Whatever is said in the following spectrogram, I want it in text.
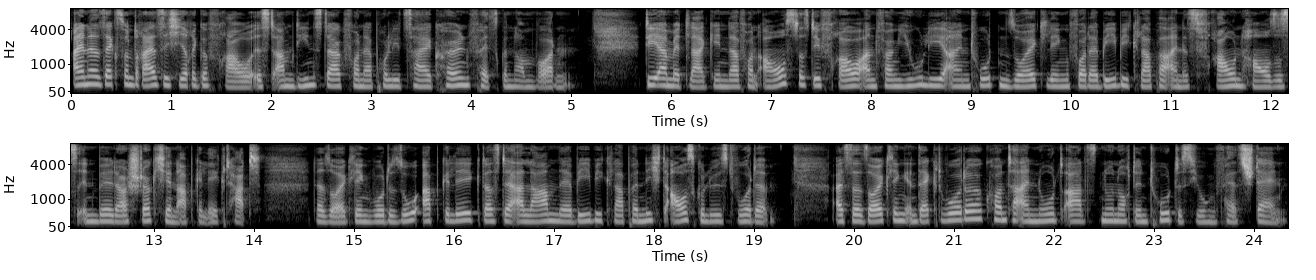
Eine 36-jährige Frau ist am Dienstag von der Polizei Köln festgenommen worden. Die Ermittler gehen davon aus, dass die Frau Anfang Juli einen toten Säugling vor der Babyklappe eines Frauenhauses in Bilderstöckchen abgelegt hat. Der Säugling wurde so abgelegt, dass der Alarm der Babyklappe nicht ausgelöst wurde. Als der Säugling entdeckt wurde, konnte ein Notarzt nur noch den Tod des Jungen feststellen.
